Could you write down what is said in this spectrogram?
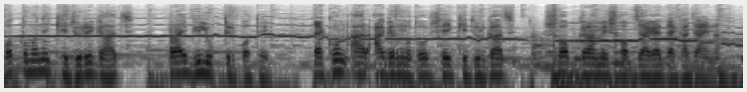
বর্তমানে খেজুরের গাছ প্রায় বিলুপ্তির পথে। এখন আর আগের মতো সেই খেজুর গাছ সব গ্রামে সব জায়গায় দেখা যায় না।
